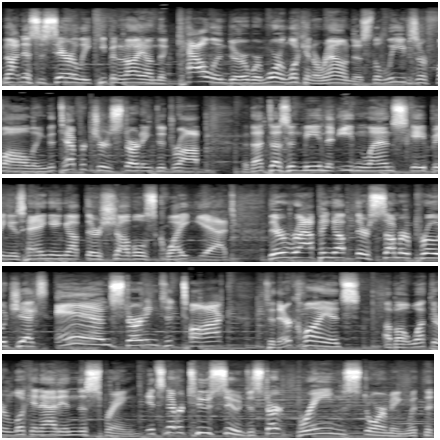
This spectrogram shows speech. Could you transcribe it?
not necessarily keeping an eye on the calendar. We're more looking around us. The leaves are falling, the temperature's starting to drop, but that doesn't mean that Eden Landscaping is hanging up their shovels quite yet. They're wrapping up their summer projects and starting to talk to their clients about what they're looking at in the spring. It's never too soon to start brainstorming with the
